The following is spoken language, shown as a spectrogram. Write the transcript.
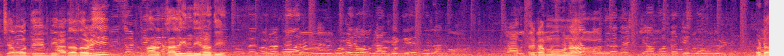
ইছামতি বিদ্যাধরী আর কালিন্দী নদী। এটা মোহনা। ওটা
